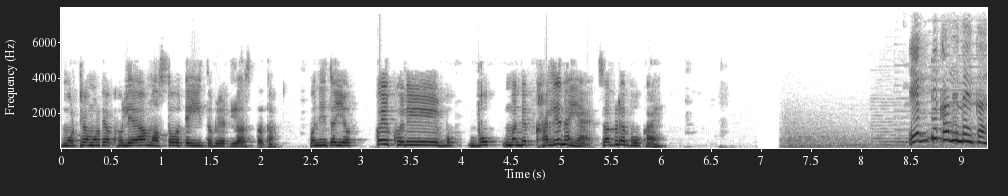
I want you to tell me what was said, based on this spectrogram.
मोठ्या मोठ्या खोल्या मस्त होते इथं भेटलं असतं तर. पण इथं एकही खोली बुक बुक म्हणजे खाली नाही आहे सगळे बुक आहे. एक बी खाली नाही काय?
